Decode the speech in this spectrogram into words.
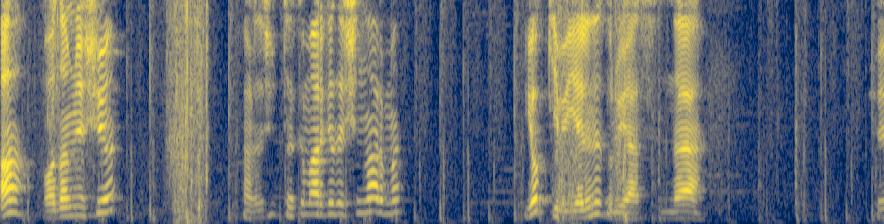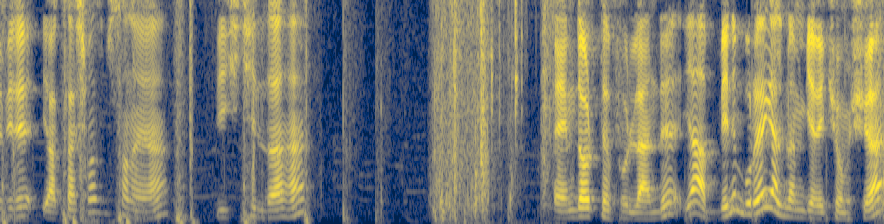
Ah o adam yaşıyor. Kardeşim takım arkadaşın var mı? Yok gibi yerine duruyor aslında. Şöyle biri yaklaşmaz mı sana ya? Bir iki kill daha ha? M4 de fullendi. Ya benim buraya gelmem gerekiyormuş ya.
